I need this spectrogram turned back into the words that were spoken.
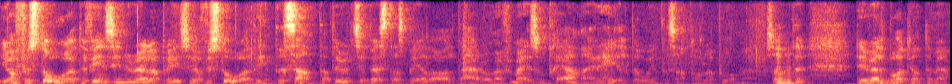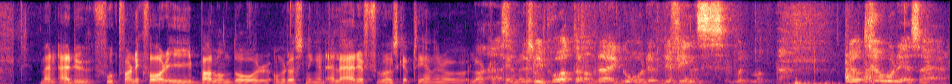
jag förstår att det finns individuella priser. Jag förstår att det är intressant att utse bästa spelare och allt det här. Men för mig som tränare är det helt ointressant att hålla på med. Så Mm. att, eh, det är väldigt bra att jag inte är med. Men är du fortfarande kvar i Ballon d'Or-omröstningen? Eller är det förbundskaptener och lagkaptener Alltså, som... vi pratade om det där igår. Det, det finns... Jag tror det är så här.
